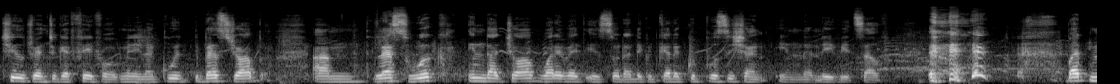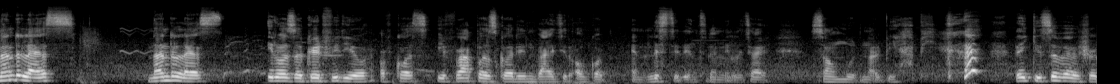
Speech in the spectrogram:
children to get favor meaning a good the best job um, less work in that job whatever it is so that they could get a good position in the navy itself. But nonetheless nonetheless it was a great video. Of course if rappers got invited or got enlisted into the military some would not be happy thank you so very much for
